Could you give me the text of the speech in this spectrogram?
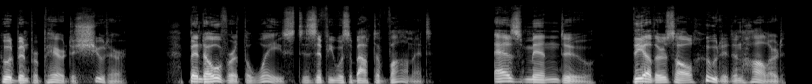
who had been prepared to shoot her, bent over at the waist as if he was about to vomit. As men do, the others all hooted and hollered,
